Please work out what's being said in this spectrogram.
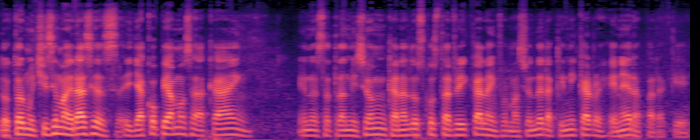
Doctor, muchísimas gracias. Eh, ya copiamos acá en, nuestra transmisión en Canal 2 Costa Rica la información de la clínica Regenera para que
